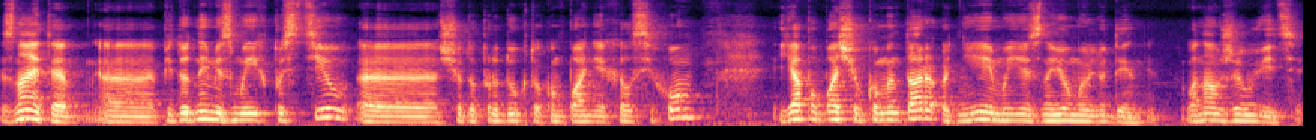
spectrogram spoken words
Знаєте, е, під одним із моїх постів е, щодо продукту компанії Healthy Home я побачив коментар однієї моєї знайомої людини. Вона вже у віці.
